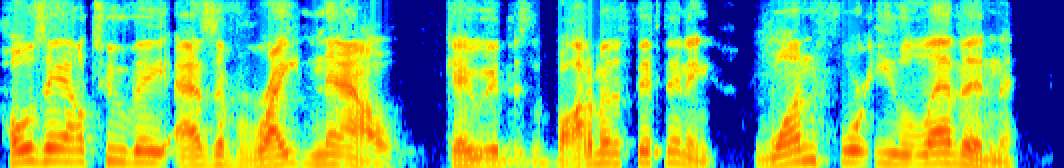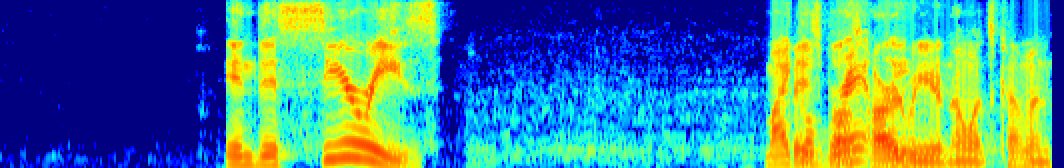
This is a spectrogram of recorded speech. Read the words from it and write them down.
Jose Altuve, as of right now, okay, it is the bottom of the fifth inning one for 11 in this series. Michael Baseball's Brantley, hard when you don't know what's coming.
